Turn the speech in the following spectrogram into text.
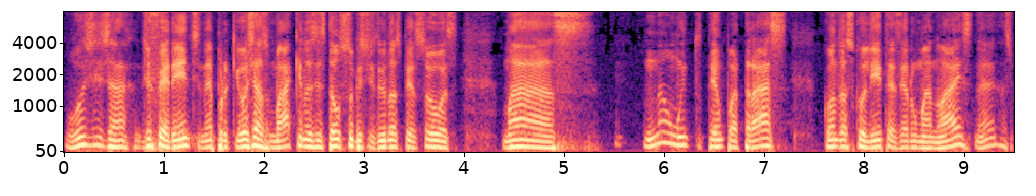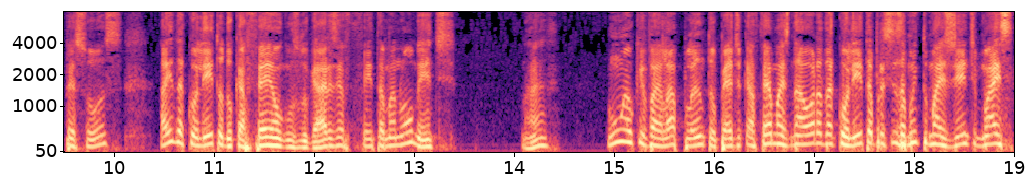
Hoje já diferente, né? Porque hoje as máquinas estão substituindo as pessoas. Mas não muito tempo atrás, quando as colheitas eram manuais, né, as pessoas, ainda a colheita do café em alguns lugares é feita manualmente. Né? Um é o que vai lá, planta o pé de café, mas na hora da colheita precisa muito mais gente, mais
